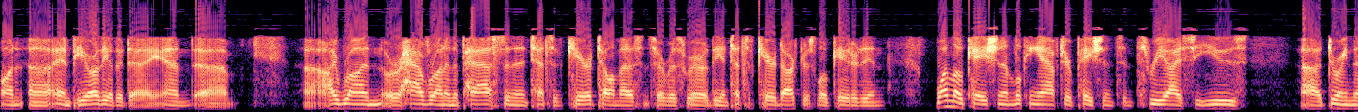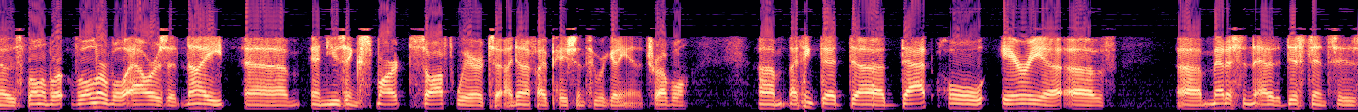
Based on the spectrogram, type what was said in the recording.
on uh, NPR the other day. And um, uh, I run or have run in the past an intensive care telemedicine service where the intensive care doctor is located in one location and looking after patients in three ICUs uh, during those vulnerable, vulnerable hours at night um, and using smart software to identify patients who are getting into trouble. Um, I think that uh, that whole area of uh, medicine at a distance is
